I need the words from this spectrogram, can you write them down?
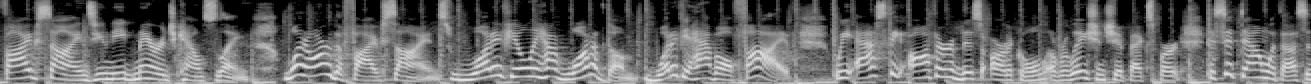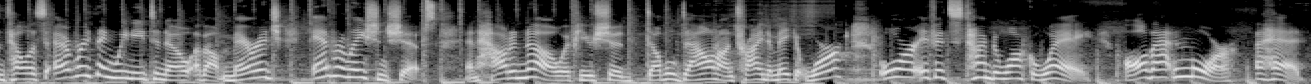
Five signs you need marriage counseling. What are the five signs? What if you only have one of them? What if you have all five? We asked the author of this article, a relationship expert, to sit down with us and tell us everything we need to know about marriage and relationships and how to know if you should double down on trying to make it work or if it's time to walk away. All that and more ahead.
